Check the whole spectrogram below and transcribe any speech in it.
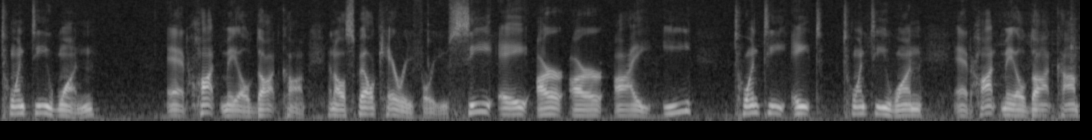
twenty one at hotmail.com. And I'll spell Carrie for you C A R R I E 2821 at hotmail.com.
